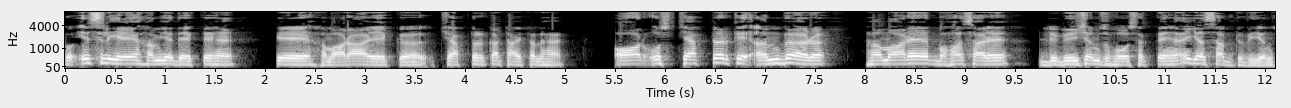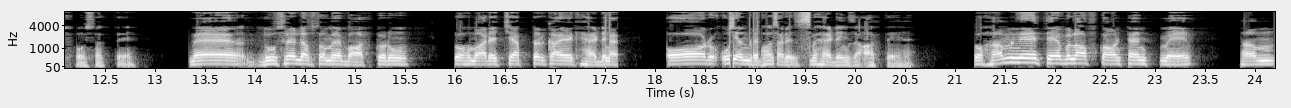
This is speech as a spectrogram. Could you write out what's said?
تو اس لیے ہم یہ دیکھتے ہیں کہ ہمارا ایک چیپٹر کا ٹائٹل ہے اور اس چیپٹر کے اندر ہمارے بہت سارے ڈویژنز ہو سکتے ہیں یا سب ڈویژنز ہو سکتے ہیں۔ میں دوسرے لفظوں میں بات کروں۔ تو ہمارے چیپٹر کا ایک ہیڈنگ ہے اور اس کے اندر بہت سارے سب ہیڈنگز آتے ہیں۔ تو ہم نے ٹیبل آف کانٹینٹ میں ہم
